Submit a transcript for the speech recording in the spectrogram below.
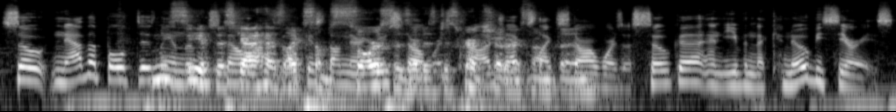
So now that both Disney and see if this Lucasfilm guy are has, like, focused some on their sources new Star Wars projects like. Star Wars Ahsoka and even the Kenobi series,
